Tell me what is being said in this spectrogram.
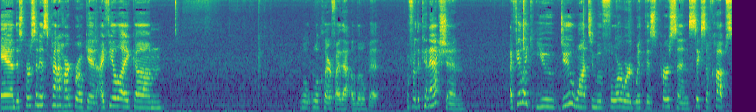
and this person is kind of heartbroken. I feel like um, we'll we'll clarify that a little bit. But for the connection, I feel like you do want to move forward with this person, 6 of cups.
